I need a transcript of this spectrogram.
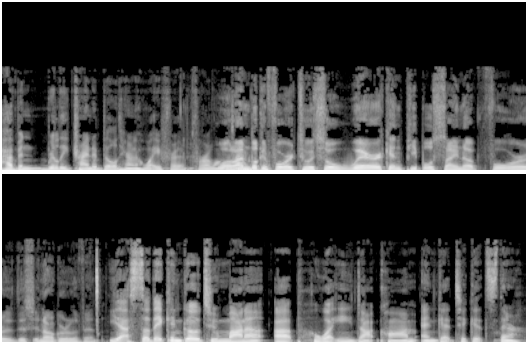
have been really trying to build here in Hawaii for, for a long well, time. Well, I'm looking forward to it. So, where can people sign up for this inaugural event? Yes, so they can go to manauphawaii.com and get tickets there.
